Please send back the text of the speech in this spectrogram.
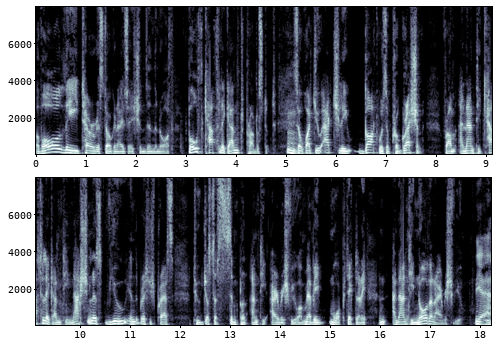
of all the terrorist organizations in the North both Catholic and Protestant. Mm. So what you actually got was a progression from an anti-Catholic, anti-nationalist view in the British press to just a simple anti-Irish view, or maybe more particularly an, an anti-Northern Irish view. Yeah.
